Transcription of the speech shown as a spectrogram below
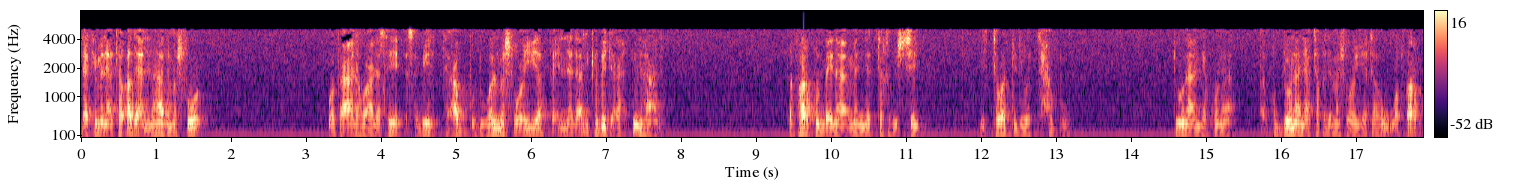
لكن من اعتقد أن هذا مشروع وفعله على سبيل التعبد والمشروعية فإن ذلك بدعة ينهى عنه. ففرق بين من يتخذ الشيء للتودد والتحبب دون أن يكون دون أن يعتقد مشروعيته وفرق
